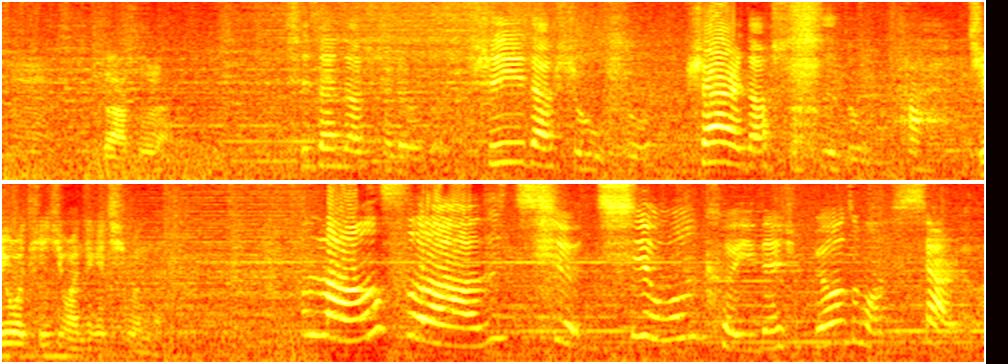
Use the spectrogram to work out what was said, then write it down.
嗯，多少度了？十三到十六度，十一到十五度，十二到十四度，唉。其实我挺喜欢这个气温的。我冷死了，这气气温可以，但是不要这么吓人了。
